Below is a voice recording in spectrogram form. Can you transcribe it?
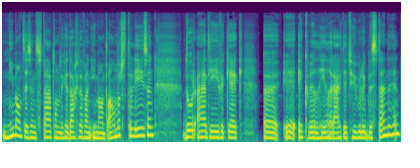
niemand is in staat om de gedachten van iemand anders te lezen, door aan te geven, kijk, uh, ik wil heel graag dit huwelijk bestendigen.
